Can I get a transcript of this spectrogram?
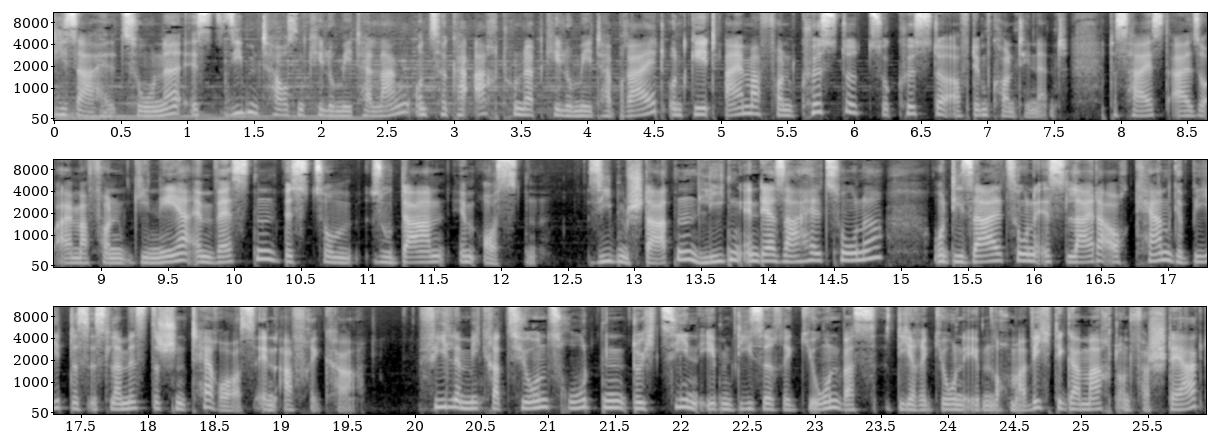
Die Sahelzone ist 7000 Kilometer lang und ca. 800 Kilometer breit und geht einmal von Küste zu Küste auf dem Kontinent. Das heißt also einmal von Guinea im Westen bis zum Sudan im Osten. Sieben Staaten liegen in der Sahelzone und die Sahelzone ist leider auch Kerngebiet des islamistischen Terrors in Afrika. Viele Migrationsrouten durchziehen eben diese Region, was die Region eben noch mal wichtiger macht und verstärkt.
